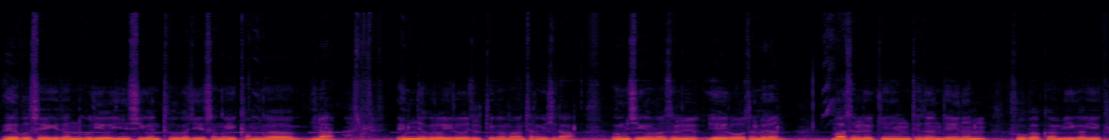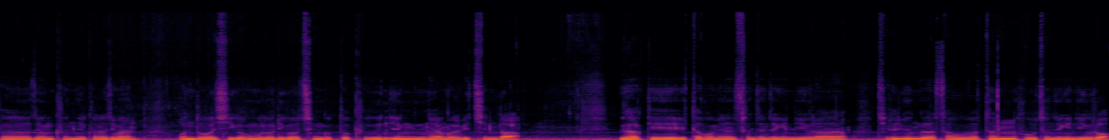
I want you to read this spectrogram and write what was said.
외부 세계든 우리의 인식은 두 가지 이상의 감각이나 입력으로 이루어질 때가 많다는 것이다. 음식의 맛을 예로 들면은 맛을 느끼는 되던 데에는 후각과 미각이 가장 큰 역할을 하지만 온도와 시각은 물론이고 청각도 큰 영향을 미친다. 의학계에 있다 보면 선천적인 이유나 질병과 사후 같은 후천적인 이유로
